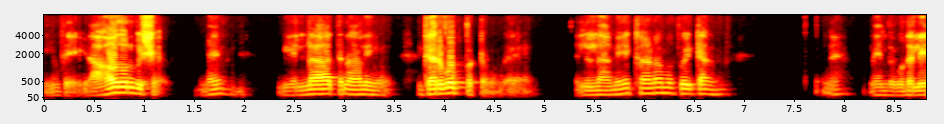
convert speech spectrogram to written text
இந்த ஏதாவது ஒரு விஷயம் எல்லாத்தினாலையும் கர்வப்பட்டவங்க எல்லாமே காணாம போயிட்டாங்க. என்ன? இந்த உடலே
